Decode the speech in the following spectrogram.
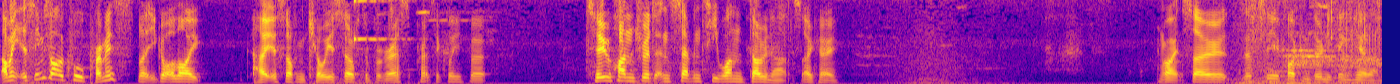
I mean, it seems like a cool premise. That you gotta like hurt yourself and kill yourself to progress, practically. But 271 donuts. Okay. Right. So let's see if I can do anything here then.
